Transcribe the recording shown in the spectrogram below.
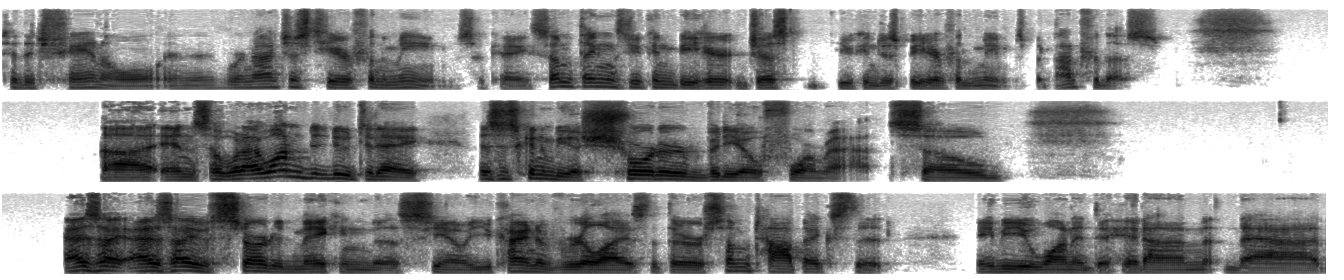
to the channel, and we're not just here for the memes. Okay, some things you can be here just you can just be here for the memes, but not for this. Uh, and so what I wanted to do today, this is going to be a shorter video format. So as I as I've started making this, you know, you kind of realize that there are some topics that maybe you wanted to hit on that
